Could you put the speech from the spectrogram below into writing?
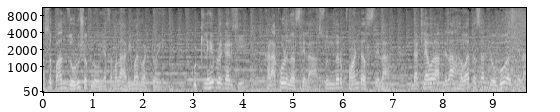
असं पान जोडू शकलो याचा मला अभिमान वाटतोय. कुठल्याही प्रकारची खडाखोड नसलेला सुंदर फॉन्ट असलेला दाखल्यावर आपल्याला हवा तसा लोगो असलेला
